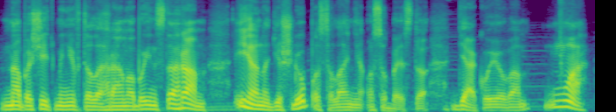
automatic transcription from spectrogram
напишіть мені в Телеграм або Інстаграм, і я надішлю посилання особисто. Дякую вам. Муа!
